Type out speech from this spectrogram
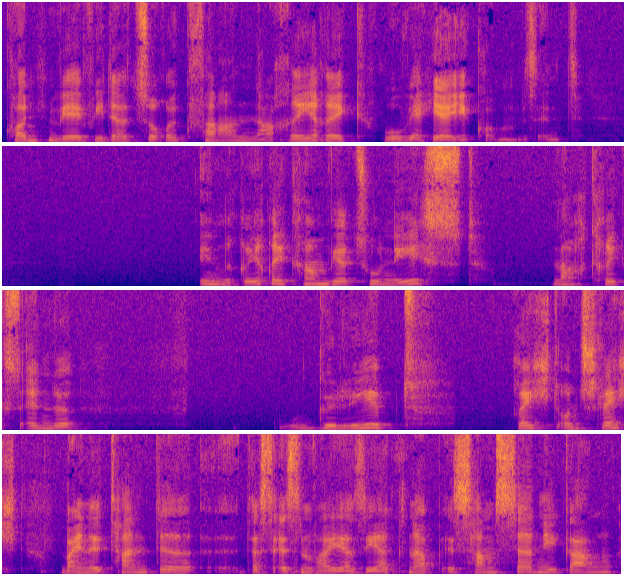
konnten wir wieder zurückfahren nach Rerik, wo wir hergekommen sind. In Rerik haben wir zunächst nach Kriegsende gelebt, recht und schlecht. Meine Tante, das Essen war ja sehr knapp, ist hamstern gegangen.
